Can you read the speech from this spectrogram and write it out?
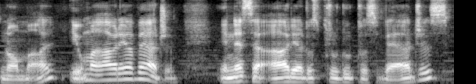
normal e uma área verde. E nessa área dos produtos verdes,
